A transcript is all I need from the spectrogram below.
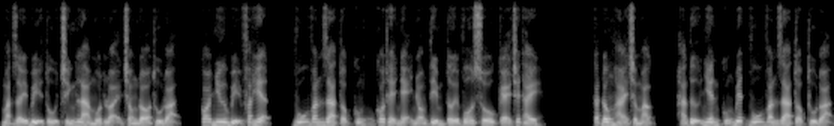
mặt giấy bị tù chính là một loại trong đó thủ đoạn, coi như bị phát hiện, vũ văn gia tộc cũng có thể nhẹ nhõm tìm tới vô số kẻ chết thay. Các đông hải trầm mặc, hắn tự nhiên cũng biết vũ văn gia tộc thủ đoạn,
